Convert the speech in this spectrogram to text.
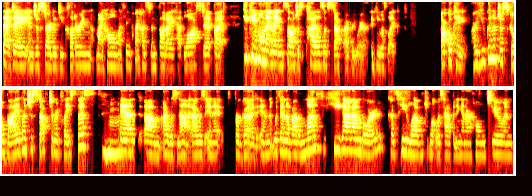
that day and just started decluttering my home. I think my husband thought I had lost it, but he came home that night and saw just piles of stuff everywhere. And he was like, okay, are you going to just go buy a bunch of stuff to replace this? Mm-hmm. And um, I was not. I was in it for good. And within about a month, he got on board because he loved what was happening in our home too. And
